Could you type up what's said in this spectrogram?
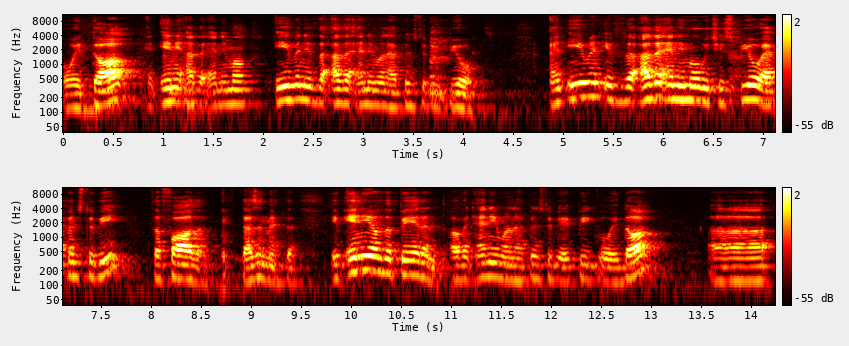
or a dog and any other animal, even if the other animal happens to be pure. And even if the other animal which is pure happens to be the father, doesn't matter. If any of the parent of an animal happens to be a pig or a dog, uh,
